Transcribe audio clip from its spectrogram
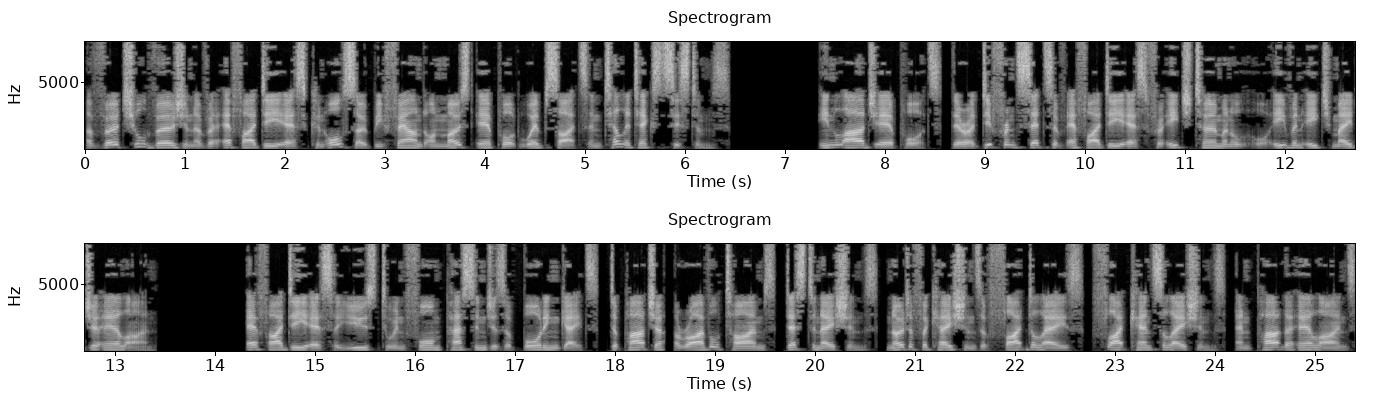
a virtual version of a FIDS can also be found on most airport websites and teletext systems. In large airports, there are different sets of FIDS for each terminal or even each major airline. FIDS are used to inform passengers of boarding gates, departure, arrival times, destinations, notifications of flight delays, flight cancellations, and partner airlines,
